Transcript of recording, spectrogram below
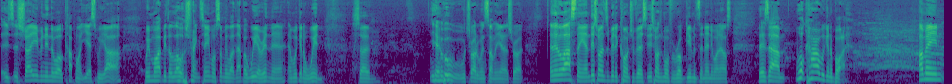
"Is Australia even in the World Cup?" I'm like, "Yes, we are. We might be the lowest ranked team or something like that, but we are in there and we're going to win." So, yeah, we'll, we'll try to win something. Yeah, that's right. And then the last thing, and this one's a bit of controversy. This one's more for Rob Gibbons than anyone else. There's um, what car are we going to buy? I mean,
